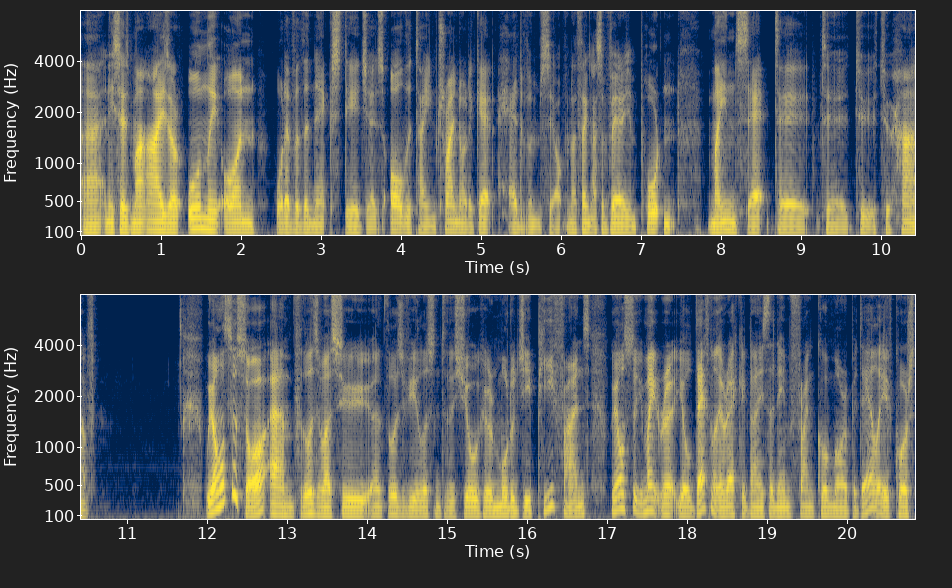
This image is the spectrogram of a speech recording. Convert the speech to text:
uh, and he says my eyes are only on whatever the next stage is all the time. Try not to get ahead of himself, and I think that's a very important mindset to to to to have. We also saw, um, for those of us who, uh, those of you who listen to the show who are MotoGP fans, we also you might re- you'll definitely recognise the name Franco Morbidelli. Of course,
